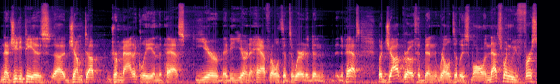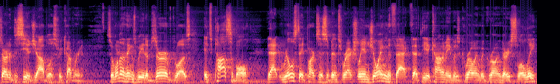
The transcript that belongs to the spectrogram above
Now, GDP has uh, jumped up dramatically in the past year, maybe year and a half, relative to where it had been in the past. But job growth had been relatively small, and that's when we first started to see a jobless recovery. So, one of the things we had observed was it's possible that real estate participants were actually enjoying the fact that the economy was growing, but growing very slowly,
